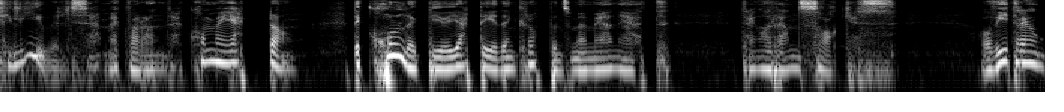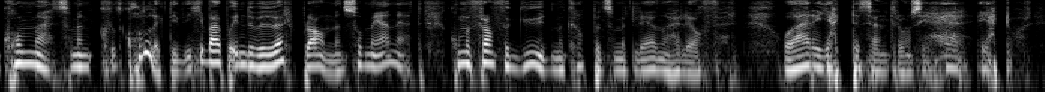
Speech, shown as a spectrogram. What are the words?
tilgivelse med hverandre. Kom med hjertene det kollektive hjertet i den kroppen som er menighet, trenger å ransakes. Og vi trenger å komme som en kollektiv, ikke bare på individuelt plan, men som menighet. Komme framfor Gud med kroppen som et levende og hellig offer. Og der er hjertesenteret og sier her er hjertet vårt.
